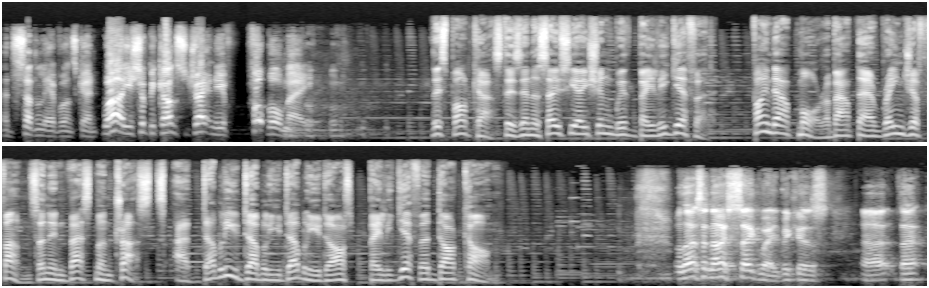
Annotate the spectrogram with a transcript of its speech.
And suddenly everyone's going, well, you should be concentrating on your football, mate. this podcast is in association with Baillie Gifford. Find out more about their range of funds and investment trusts at www.bailliegifford.com. Well, that's a nice segue because uh, that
